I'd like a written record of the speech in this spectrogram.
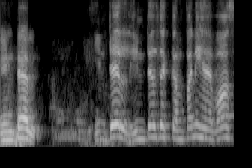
इंटेल इंटेल इंटेल तो कंपनी है boss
